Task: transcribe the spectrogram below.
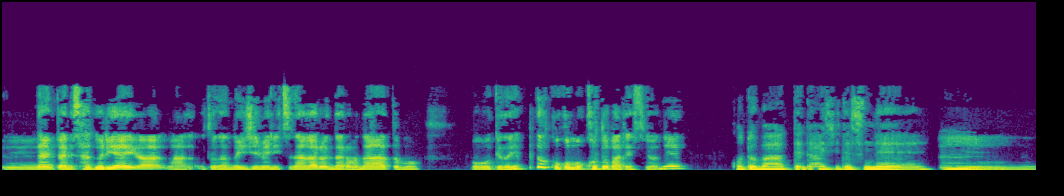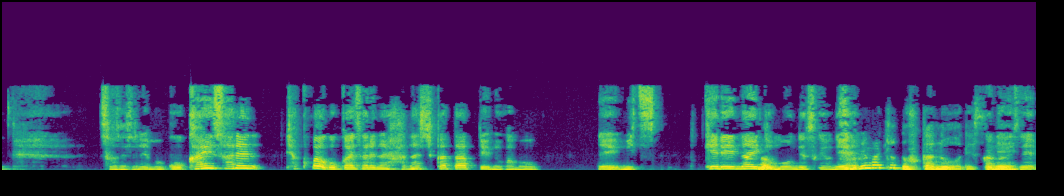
うん、なんかね、探り合いが、まあ、大人のいじめにつながるんだろうなとも思うけど、やっぱここも言葉ですよね。言葉って大事ですね。うん、そうですね。もう誤解され100%誤解されない話し方っていうのがもう、ね、見つけれないと思うんですけどね。それはちょっと不可能ですね。不可能ですね。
